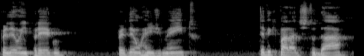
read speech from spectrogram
perdeu um emprego, perdeu um rendimento, teve que parar de estudar,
